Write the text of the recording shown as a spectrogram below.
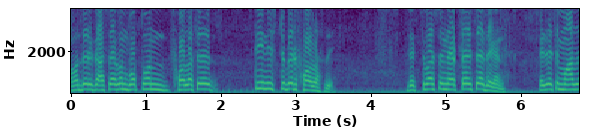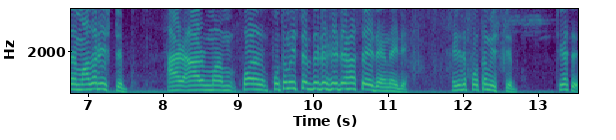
আমাদের গাছে এখন বর্তমান ফল আছে, তিন স্টেপের ফল আছে। দেখতে পাচ্ছেন, একটা এসে দেখেন, এটা হচ্ছে মাজার মাজার স্টেপ। আর আর প্রথম স্টেপ যেটা, সেটা হচ্ছে এই দেখেন এইটা এটা হচ্ছে প্রথম স্টেপ, ঠিক আছে?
